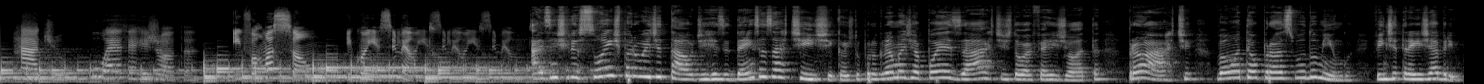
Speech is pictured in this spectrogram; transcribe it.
Rádio UFRJ. Informação e conhecimento, conhecimento, conhecimento. As inscrições para o edital de residências artísticas do Programa de Apoio às Artes da UFRJ, ProArte, vão até o próximo domingo, 23 de abril.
